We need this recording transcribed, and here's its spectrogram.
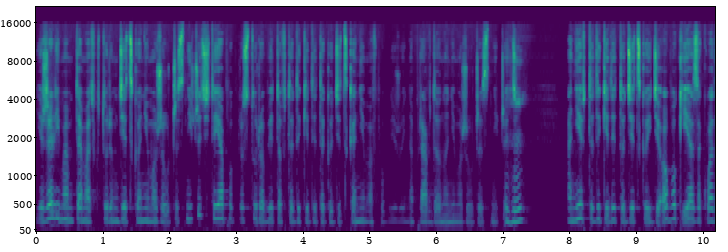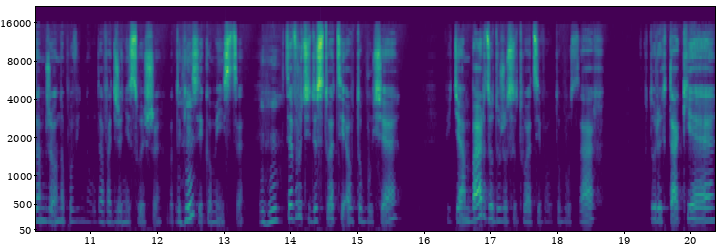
jeżeli mam temat, w którym dziecko nie może uczestniczyć, to ja po prostu robię to wtedy, kiedy tego dziecka nie ma w pobliżu i naprawdę ono nie może uczestniczyć. Mhm. A nie wtedy, kiedy to dziecko idzie obok i ja zakładam, że ono powinno udawać, że nie słyszy, bo takie Mhm. jest jego miejsce. Mhm. Chcę wrócić do sytuacji w autobusie. Widziałam bardzo dużo sytuacji w autobusach, w których takie,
